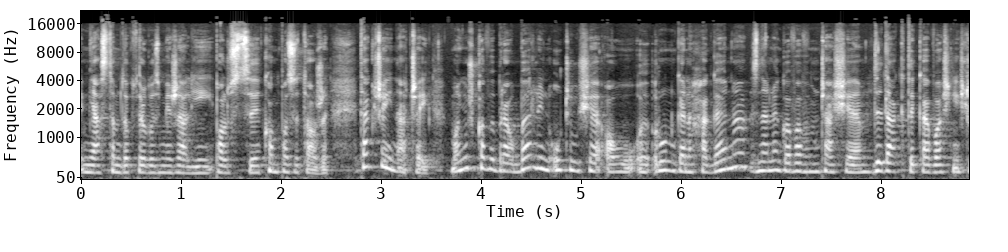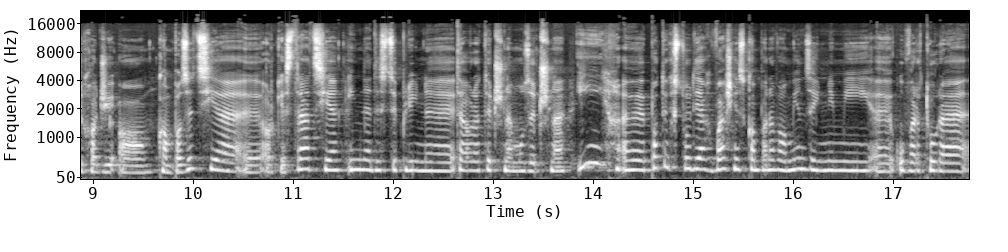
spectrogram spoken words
y, miastem, do którego zmierzali polscy kompozytorzy. Tak czy inaczej, Moniuszko wybrał Berlin, uczył się u Rungenhagena, znanego w owym czasie dydaktyka właśnie jeśli chodzi o kompozycję, orkiestrację, inne dyscypliny teoretyczne, muzyczne i po tych studiach właśnie skomponował m.in. uwerturę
